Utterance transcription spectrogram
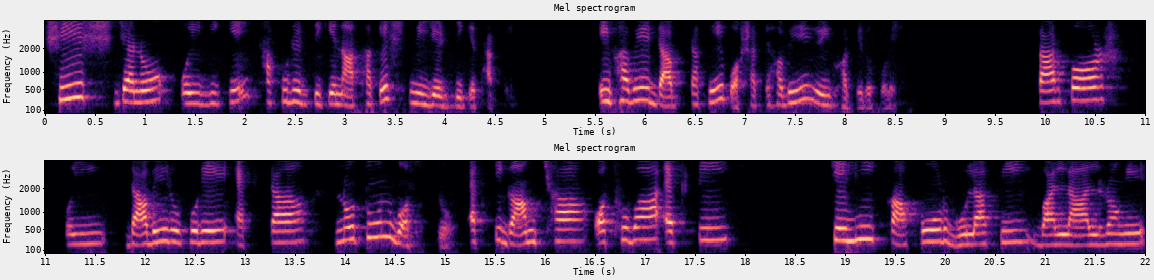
শেষ যেন ওই দিকে, ঠাকুরের দিকে না থাকে, নিজের দিকে থাকে। এইভাবে ডাবটাকে বসাতে হবে ওই ঘটের উপরে। তারপর ওই ডাবের উপরে একটা নতুন বস্ত্র, একটি গামছা অথবা একটি চেলি কাপড় গোলাপি বা লাল রঙের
